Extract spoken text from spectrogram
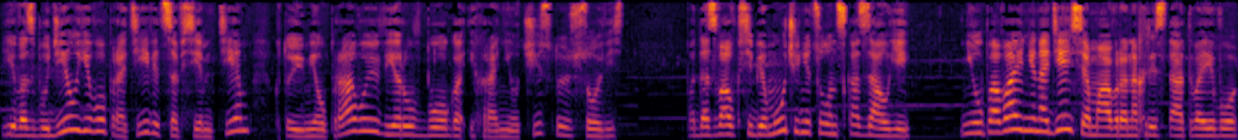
и возбудил его противиться всем тем, кто имел правую веру в Бога и хранил чистую совесть. Подозвав к себе мученицу, он сказал ей, «Не уповай и не надейся, Мавра, на Христа твоего.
